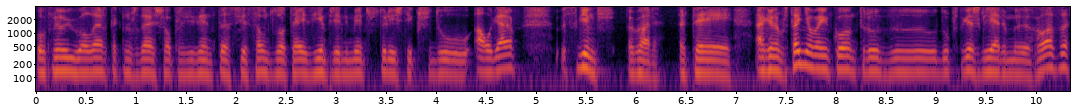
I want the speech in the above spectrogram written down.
a opinião e o alerta que nos deixa o Presidente da Associação dos Hotéis e Empreendimentos Turísticos do Algarve. Seguimos agora até à Grã-Bretanha, ao encontro do, do português Guilherme Rosa.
